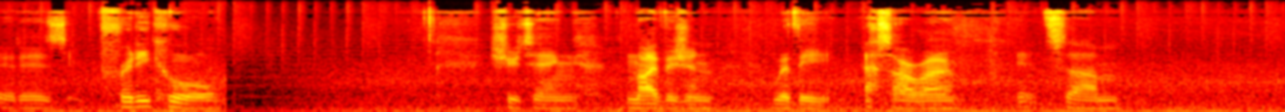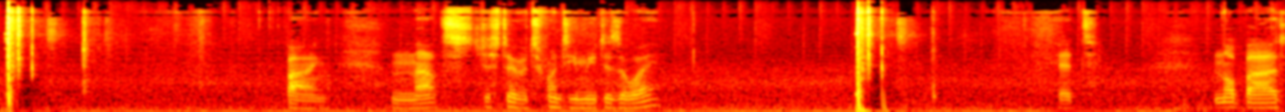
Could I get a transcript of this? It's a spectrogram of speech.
It is pretty cool shooting night vision with the SRO. It's um, bang, and that's just over 20 meters away. Hit, not bad,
